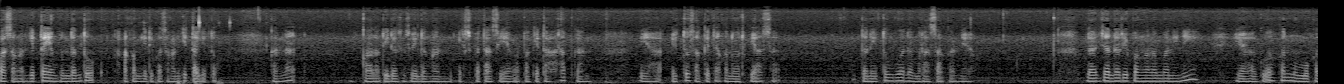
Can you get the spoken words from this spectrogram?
pasangan kita yang belum tentu akan menjadi pasangan kita gitu. Karena kalau tidak sesuai dengan ekspektasi yang apa kita harapkan ya itu sakitnya akan luar biasa. Dan itu gue udah merasakannya belajar dari pengalaman ini ya gue akan membuka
